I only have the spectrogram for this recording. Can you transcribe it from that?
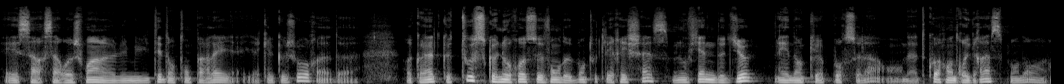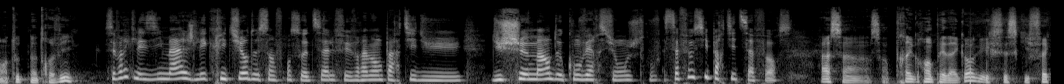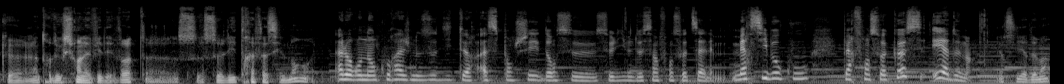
Et ça, ça rejoint l'humilité dont on parlait il y a quelques jours, de reconnaître que tout ce que nous recevons de bon, toutes les richesses, nous viennent de Dieu. Et donc, pour cela, on a de quoi rendre grâce pendant, pendant toute notre vie. C'est vrai que les images, l'écriture de Saint François de Sales fait vraiment partie du, du chemin de conversion, je trouve. Ça fait aussi partie de sa force. Ah, c'est un, un, très grand pédagogue et c'est ce qui fait que l'introduction à la vie des votes euh, se, se, lit très facilement. Alors on encourage nos auditeurs à se pencher dans ce, ce livre de Saint François de Sales. Merci beaucoup, Père François Cosse, et à demain. Merci, à demain.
